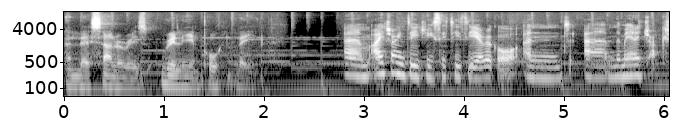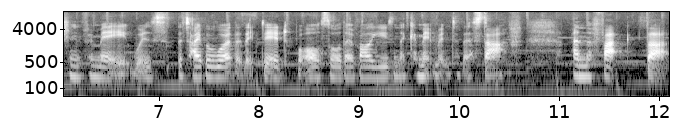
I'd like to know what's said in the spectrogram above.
and their salaries really importantly. Um, I joined DG Cities a year ago and um, the main attraction for me was the type of work that they did but also their values and their commitment to their staff and the fact that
